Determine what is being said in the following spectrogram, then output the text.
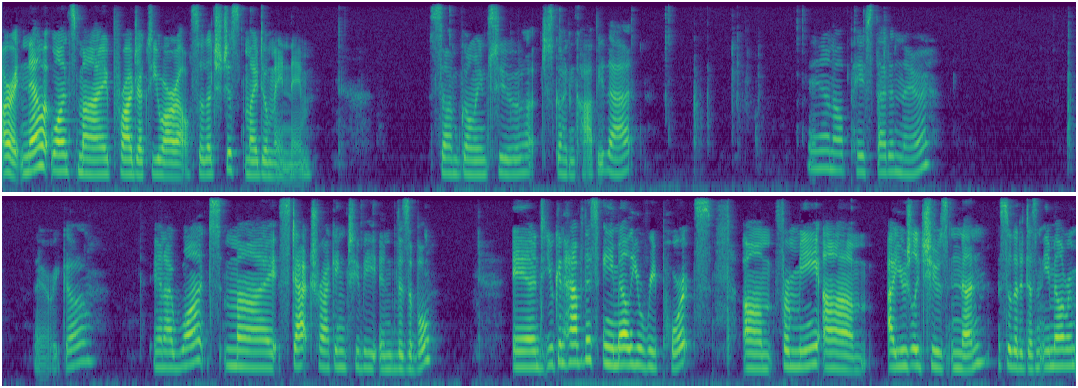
Alright, now it wants my project URL, so that's just my domain name. So I'm going to just go ahead and copy that. And I'll paste that in there. There we go. And I want my stat tracking to be invisible. And you can have this email you reports. Um, for me, um, I usually choose none so that it doesn't email re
